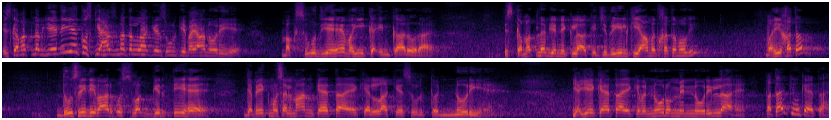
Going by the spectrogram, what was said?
اس کا مطلب یہ نہیں ہے کہ اس کی عظمت اللہ کے رسول کی بیان ہو رہی ہے۔ مقصود یہ ہے وہی کا انکار ہو رہا ہے۔ اس کا مطلب یہ نکلا کہ جبریل کی آمد ختم ہوگی وہی ختم۔ دوسری دیوار اس وقت گرتی ہے۔ جب ایک مسلمان کہتا ہے کہ اللہ کے رسول تو نوری ہے یا یہ کہتا ہے کہ وہ نور من نور اللہ ہے پتہ ہے کیوں کہتا ہے؟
